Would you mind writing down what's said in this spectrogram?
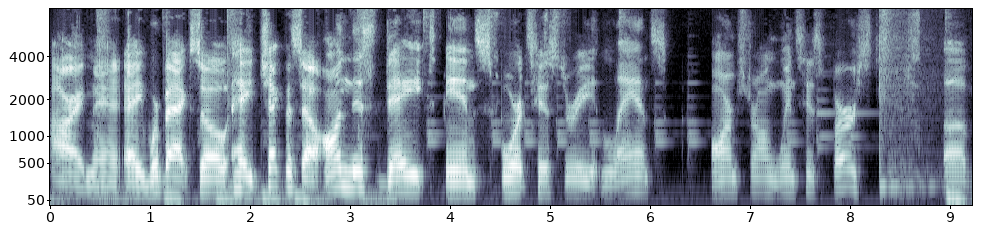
All right, man. Hey, we're back. So, hey, check this out. On this date in sports history, Lance Armstrong wins his first of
